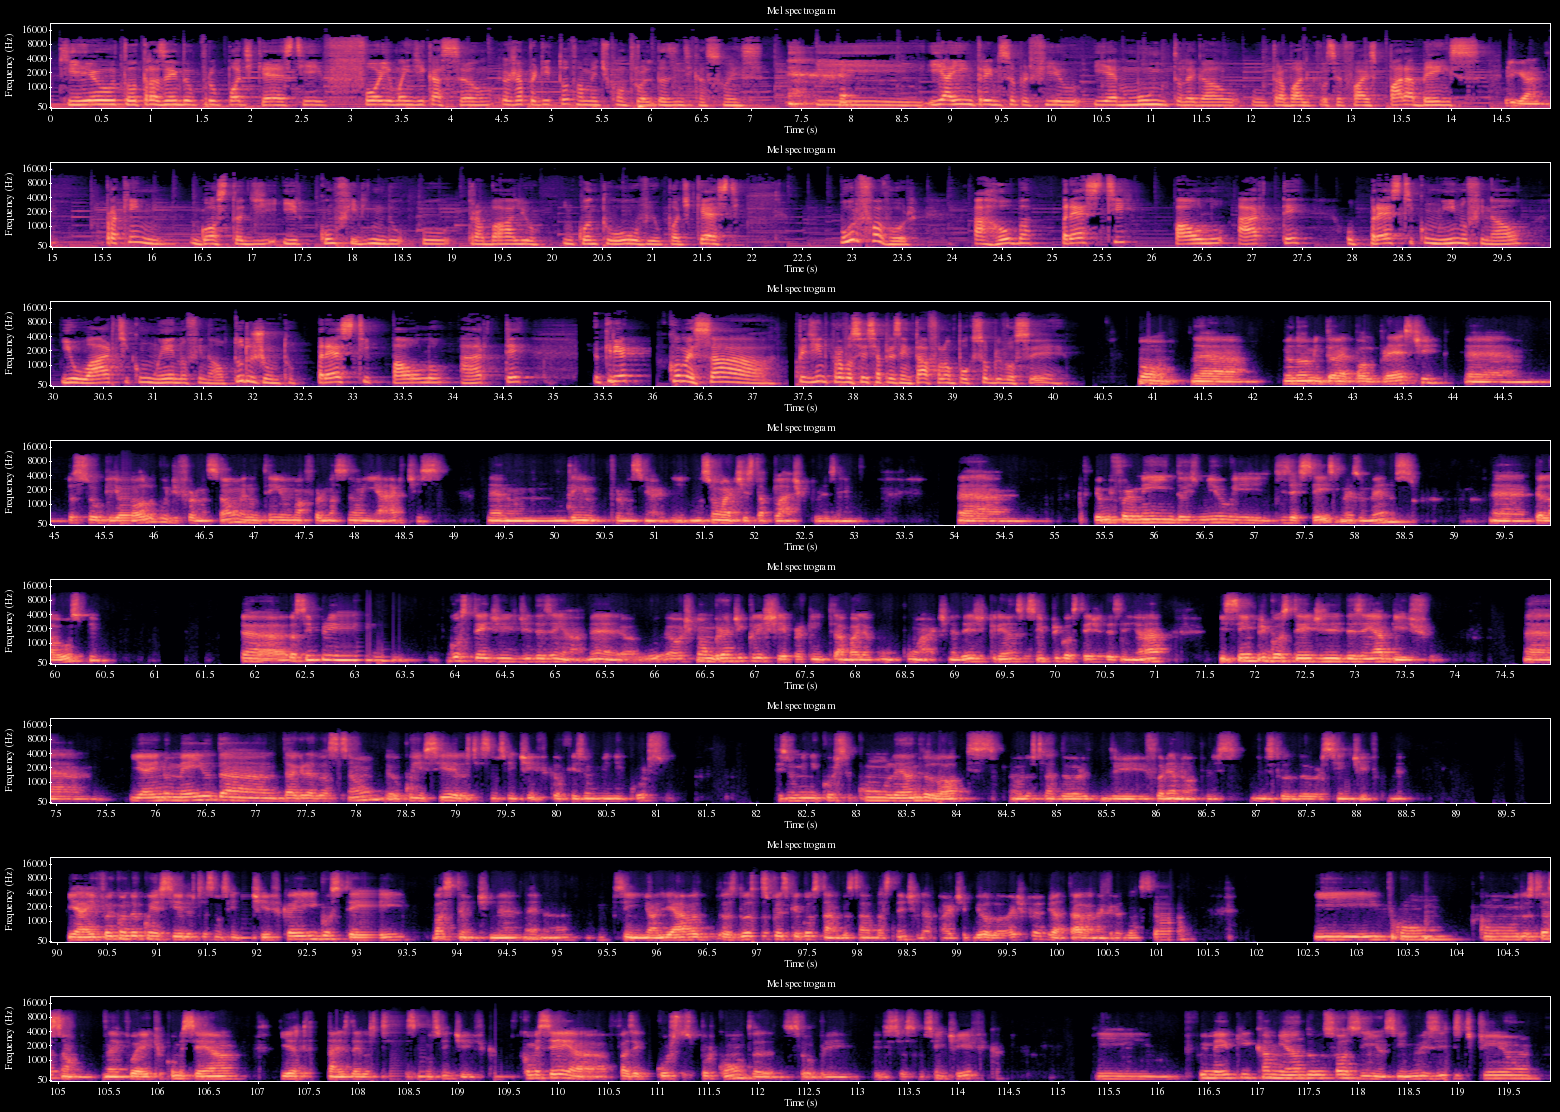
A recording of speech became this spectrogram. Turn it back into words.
que eu estou trazendo para o podcast. Foi uma indicação. Eu já perdi totalmente o controle das indicações. E, e aí entrei no seu perfil e é muito legal o trabalho que você faz. Parabéns. Obrigado. Para quem gosta de ir conferindo o trabalho enquanto ouve o podcast, por favor, arroba preste Paulo Arte, o preste com i no final e o arte com e no final, tudo junto. Preste Paulo Arte. Eu queria começar pedindo para você se apresentar, falar um pouco sobre você. Bom, é, meu nome então é Paulo Preste, é, eu sou biólogo de formação, eu não tenho uma formação em artes, né, não, não, tenho formação em não sou um artista plástico, por exemplo. É, eu me formei em 2016, mais ou menos, pela USP. Eu sempre gostei de, de desenhar, né? Eu, eu, acho que é um grande clichê para quem trabalha com, com arte, né? Desde criança sempre gostei de desenhar e sempre gostei de desenhar bicho. É, e aí no meio da, da graduação eu conheci a ilustração científica, eu fiz um mini curso, fiz um mini curso com o Leandro Lopes, um ilustrador de Florianópolis, um ilustrador científico, né? E aí foi quando eu conheci a ilustração científica e gostei bastante, né? Era, sim, aliava as duas coisas que eu gostava. Eu gostava bastante da parte biológica, já estava na graduação, e com, com ilustração. Né? Foi aí que eu comecei a ir atrás da ilustração científica. Comecei a fazer cursos por conta sobre ilustração científica e fui meio que caminhando sozinho, assim, não existiam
